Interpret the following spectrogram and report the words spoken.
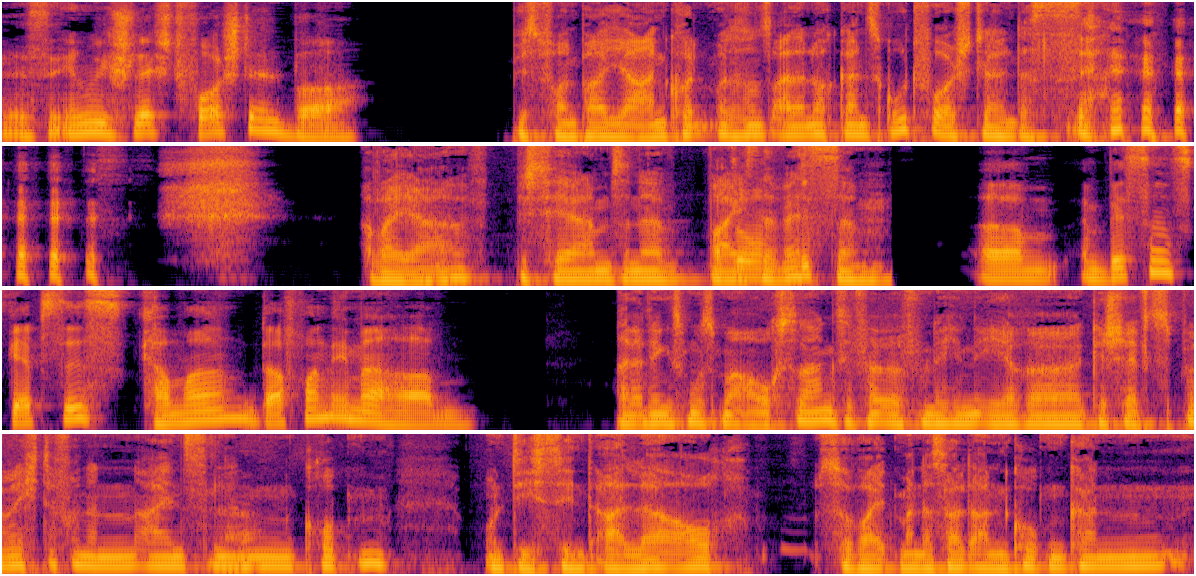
ist irgendwie schlecht vorstellbar. Bis vor ein paar Jahren konnten wir das uns alle noch ganz gut vorstellen. Dass Aber ja, bisher haben sie eine weiße Also, Weste. ähm, ein bisschen Skepsis kann man, darf man immer haben. Allerdings muss man auch sagen, sie veröffentlichen ihre Geschäftsberichte von den einzelnen Gruppen und die sind alle auch, soweit man das halt angucken kann,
